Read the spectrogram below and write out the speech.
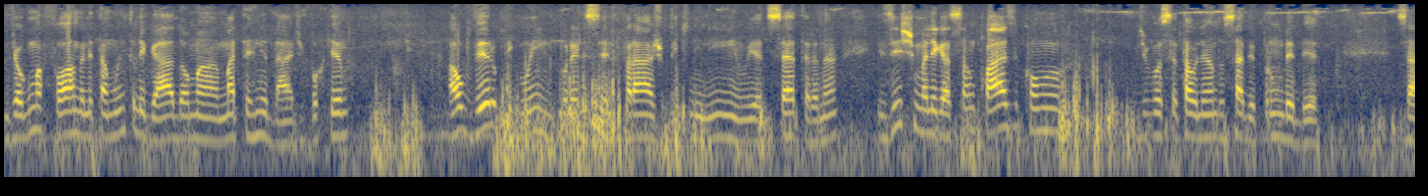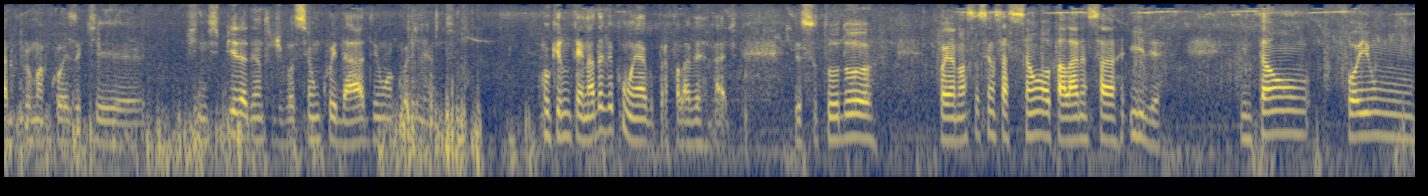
de alguma forma, ele está muito ligado a uma maternidade, porque ao ver o pinguim, por ele ser frágil, pequenininho e etc, né? Existe uma ligação quase como de você estar tá olhando, sabe, para um bebê, sabe, para uma coisa que que inspira dentro de você um cuidado e um acolhimento. O que não tem nada a ver com ego, para falar a verdade. Isso tudo foi a nossa sensação ao estar lá nessa ilha. Então foi um,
